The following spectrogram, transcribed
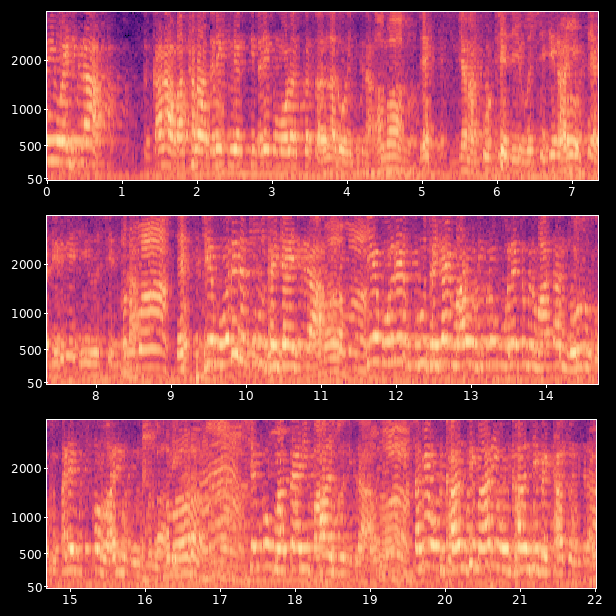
એવી હોય દીકરા કાળા માથાના દરેક વ્યક્તિ દરેક માણસ કરતા અલગ હોય દીકરા. આમાં એ, જેના કોઠે દેવ હશે જેના ચૂંટણા ટેરવે દેવ હશે દીકરા. બરોબર. એ, જે બોલે ને પૂરું થઈ જાય દીકરા. જે બોલે ને પૂરું થઈ જાય મારો દીકરો બોલે તો મને માતાને દોડું અરે કૂદકો મારીને પૂરું કરવું પડે. કે હું માતાની પાસે છું દીકરા. આમાં. તમે ઓળખાણથી મારી ઓળખાણથી બેઠા છો દીકરા.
